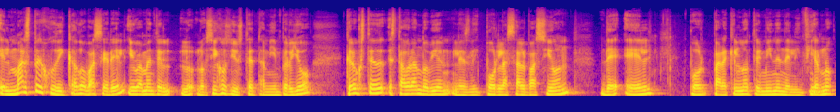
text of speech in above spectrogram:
el más perjudicado va a ser él y obviamente los hijos y usted también. Pero yo creo que usted está orando bien, Leslie, por la salvación de él, por, para que él no termine en el infierno,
